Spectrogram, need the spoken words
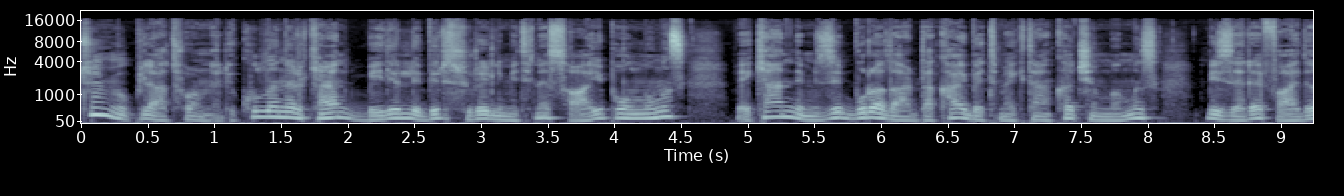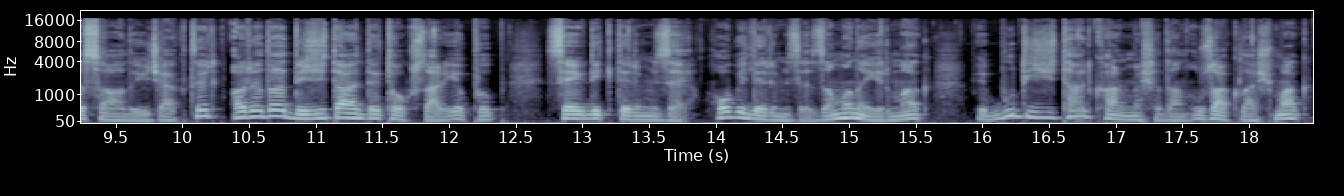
tüm bu platformları kullanırken belirli bir süre limitine sahip olmamız ve kendimizi buralarda kaybetmekten kaçınmamız bizlere fayda sağlayacaktır. Arada dijital detokslar yapıp sevdiklerimize, hobilerimize zaman ayırmak ve bu dijital karmaşadan uzaklaşmak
